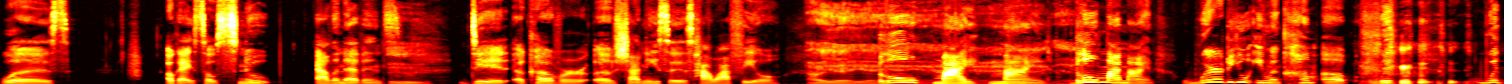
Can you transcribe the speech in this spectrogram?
was okay. So Snoop Allen Evans Mm-hmm. Did a cover of Shanice's "How I Feel." Oh yeah, yeah. Blew yeah, yeah. my mind. Blew my mind. Where do you even come up with with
